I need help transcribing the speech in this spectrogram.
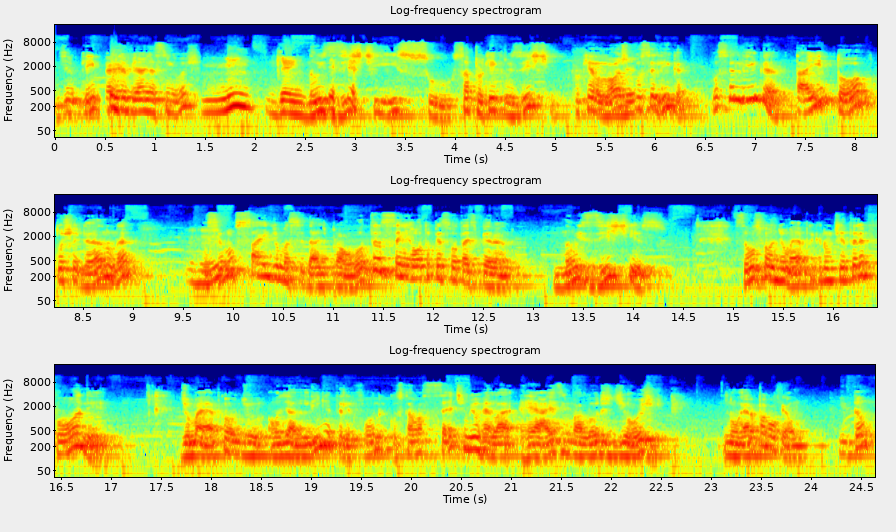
Diego, Quem perde a viagem assim hoje? Ninguém. Não existe isso. Sabe por que, que não existe? Porque é lógico que você liga. Você liga. Tá aí, tô, tô chegando, né? Uhum. Você não sai de uma cidade para outra sem a outra pessoa estar esperando. Não existe isso. Estamos falando de uma época que não tinha telefone. De uma época onde, onde a linha telefônica custava 7 mil reais em valores de hoje. Não era para qualquer um. Então,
